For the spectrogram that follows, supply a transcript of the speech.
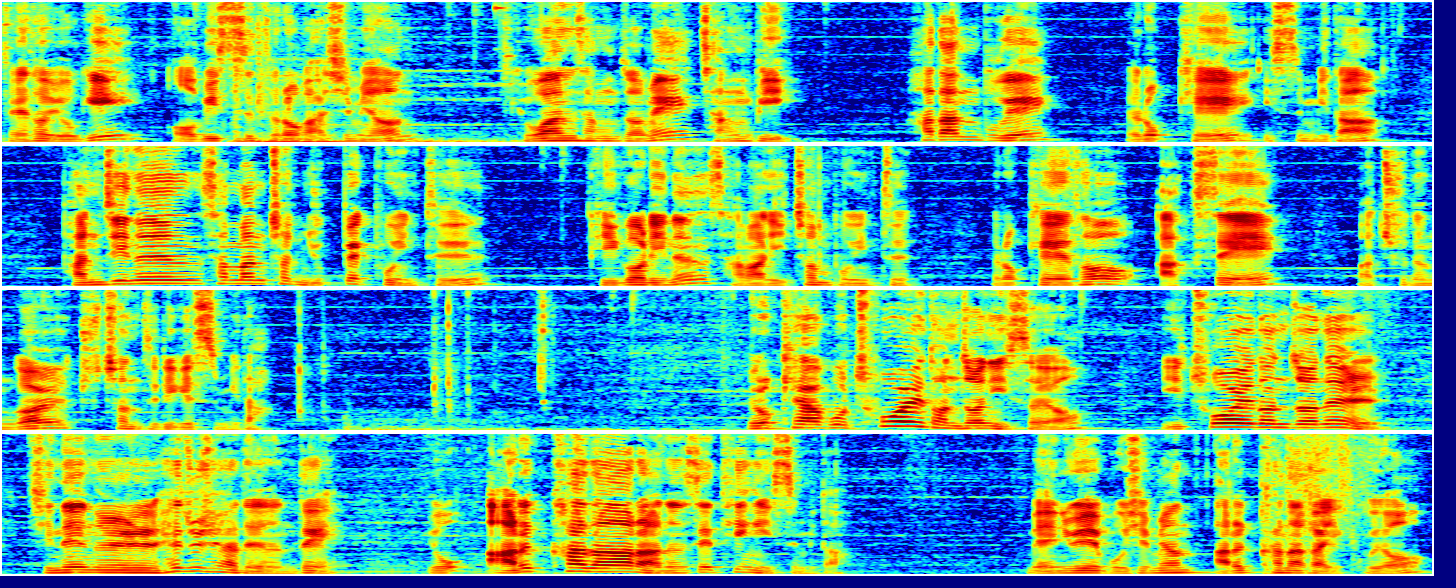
그래서 여기 어비스 들어가시면 교환 상점에 장비 하단부에 이렇게 있습니다. 반지는 31,600포인트, 귀걸이는 42,000포인트. 이렇게 해서 악세에 맞추는 걸 추천드리겠습니다. 이렇게 하고 초월 던전이 있어요. 이 초월 던전을 진행을 해주셔야 되는데 요 아르카나라는 세팅이 있습니다. 메뉴에 보시면 아르카나가 있고요.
